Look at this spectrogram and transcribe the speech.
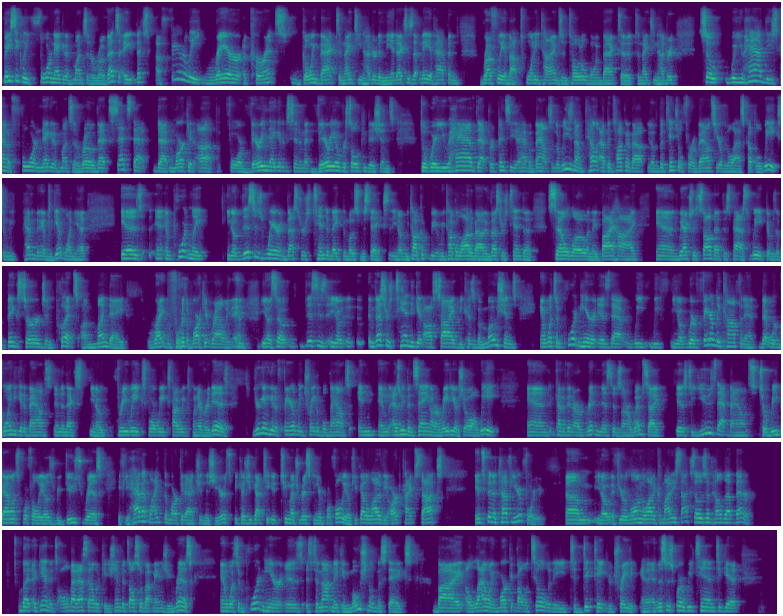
basically four negative months in a row. That's a that's a fairly rare occurrence going back to 1900 in the indexes that may have happened roughly about 20 times in total going back to, to 1900 so where you have these kind of four negative months in a row, that sets that that market up for very negative sentiment, very oversold conditions, to where you have that propensity to have a bounce. And the reason I'm telling, I've been talking about you know the potential for a bounce here over the last couple of weeks, and we haven't been able to get one yet, is importantly you know this is where investors tend to make the most mistakes. You know we talk we talk a lot about investors tend to sell low and they buy high. And we actually saw that this past week. There was a big surge in puts on monday right before the market rallied. And you know so this is you know investors tend to get offside because of emotions and what's important here is that we we you know we're fairly confident that we're going to get a bounce in the next you know three weeks, four weeks, five weeks, whenever it is. You're going to get a fairly tradable bounce, and and as we've been saying on our radio show all week, and kind of in our written missives on our website, is to use that bounce to rebalance portfolios, reduce risk. If you haven't liked the market action this year, it's because you've got too, too much risk in your portfolio. If you've got a lot of the ARK type stocks, it's been a tough year for you. Um, you know, if you're long a lot of commodity stocks, those have held up better. But again, it's all about asset allocation, but it's also about managing risk. And what's important here is, is to not make emotional mistakes by allowing market volatility to dictate your trading. And, and this is where we tend to get,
